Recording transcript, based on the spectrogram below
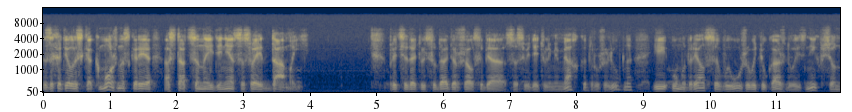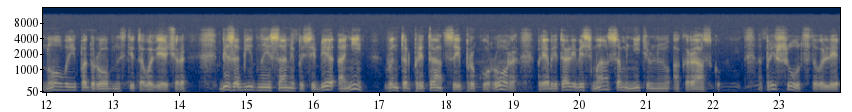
захотелось как можно скорее остаться наедине со своей дамой. Председатель суда держал себя со свидетелями мягко, дружелюбно и умудрялся выуживать у каждого из них все новые подробности того вечера. Безобидные сами по себе, они в интерпретации прокурора приобретали весьма сомнительную окраску. Присутствовали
